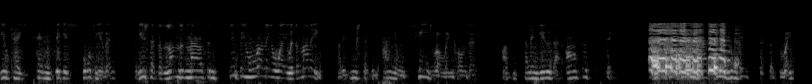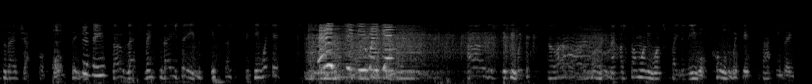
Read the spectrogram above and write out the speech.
the UK's 10 biggest sporting events, and you said the London Marathon, you've been running away with the money. But if you said the annual cheese rolling contest, I'd be telling you that answer stinks. the greater their jackpot will be. So let's meet today's team. It's the Sticky Wickets. Hey, Sticky Wickets! Hello, the Sticky Wickets. Hello. Now, as someone who once played a knee or cold wicket, that is a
